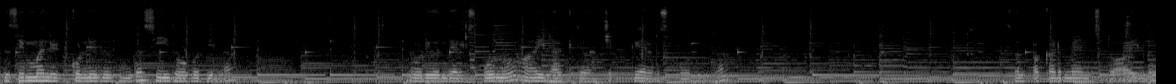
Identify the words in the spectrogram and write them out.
ಇದು ಸಿಮ್ಮಲ್ಲಿ ಇಟ್ಕೊಂಡಿರೋದ್ರಿಂದ ಸೀದ್ ಹೋಗೋದಿಲ್ಲ. ನೋಡಿ ಒಂದೆರಡು ಸ್ಪೂನು ಆಯಿಲ್ ಹಾಕಿದೆ ಒಂದು ಚಿಕ್ಕ ಎರಡು ಸ್ಪೂನಿಂದ. ಸ್ವಲ್ಪ ಕಡಿಮೆ ಅನಿಸ್ತು ಆಯಿಲು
